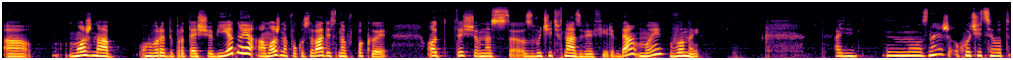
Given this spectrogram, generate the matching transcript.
А, можна говорити про те, що об'єднує, а можна фокусуватись навпаки. От те, що в нас е, звучить в назві ефірів, да? ми, вони. А ну, знаєш, хочеться, от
